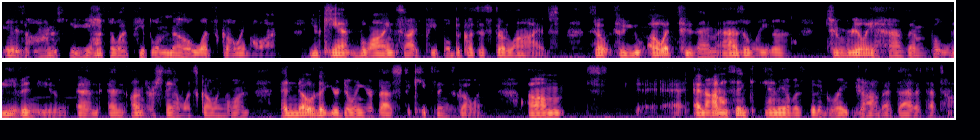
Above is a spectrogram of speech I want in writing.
is honesty. You have to let people know what's going on. You can't blindside people because it's their lives. So so you owe it to them as a leader to really have them believe in you and and understand what's going on and know that you're doing your best to keep things going. Um, and I don't think any of us did a great job at that at that time.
